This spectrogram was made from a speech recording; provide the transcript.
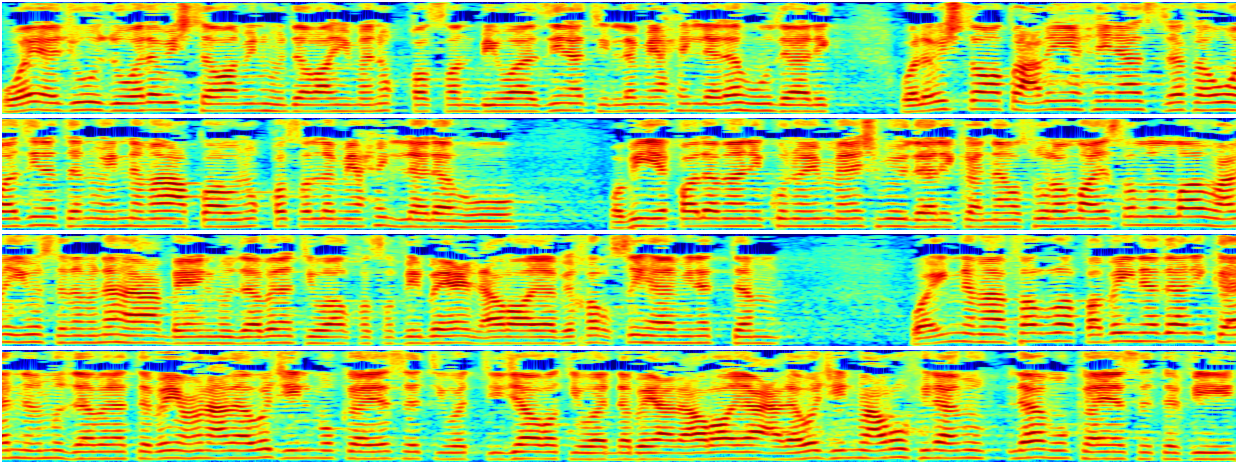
ويجوز ولو اشترى منه دراهم نقصا بوازنة لم يحل له ذلك. ولو اشترط عليه حين أسلفه وازنة وإنما أعطاه نقصا لم يحل له. وبه قال مالك وإما يشبه ذلك أن رسول الله صلى الله عليه وسلم نهى عن بيع المزابنة وأرخص في بيع العرايا بخرصها من التمر وإنما فرق بين ذلك أن المزابنة بيع على وجه المكايسة والتجارة وأن بيع العرايا على وجه المعروف لا مكايسة فيه.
